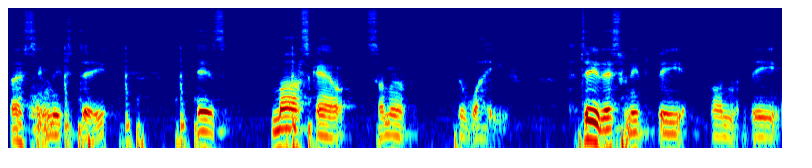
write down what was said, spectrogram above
first thing we need to do is mask out some of the wave. To do this, we need to be on the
